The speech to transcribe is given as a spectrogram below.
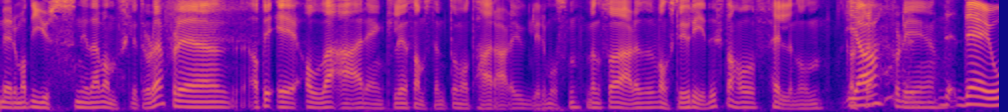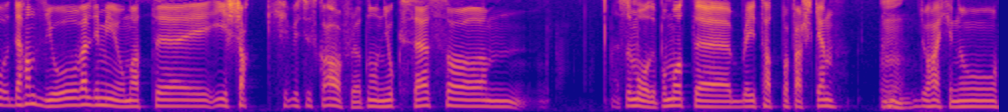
mer om at jussen i det er vanskelig, tror du? Fordi at de er, alle er egentlig samstemte om at her er det ugler i mosen. Men så er det vanskelig juridisk da, å felle noen, kanskje. Ja, Fordi det, det, jo, det handler jo veldig mye om at uh, i sjakk, hvis du skal avsløre at noen jukser, så, um, så må du på en måte bli tatt på fersken. Du har ikke noe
